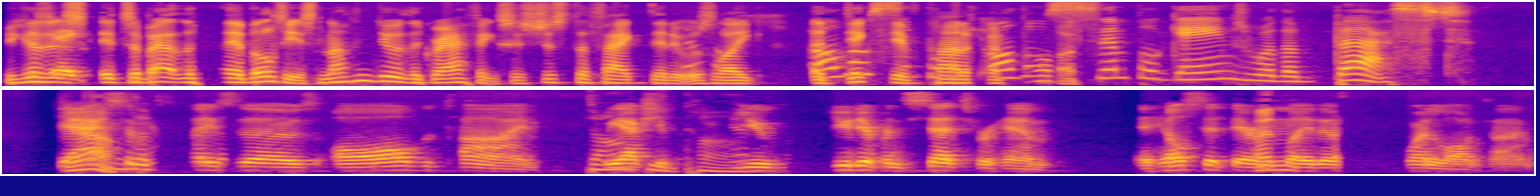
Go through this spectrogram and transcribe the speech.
because it's it's about the playability. It's nothing to do with the graphics. It's just the fact that it was like All those addictive simple, kind of. all those simple games were the best. Jackson plays those all the time. Donkey we actually Kong. few few different sets for him, and he'll sit there and, And- play those for quite a long time.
